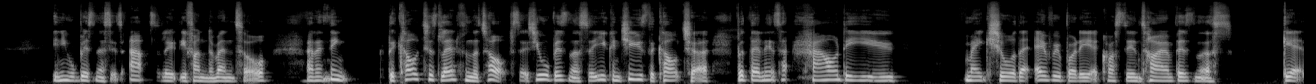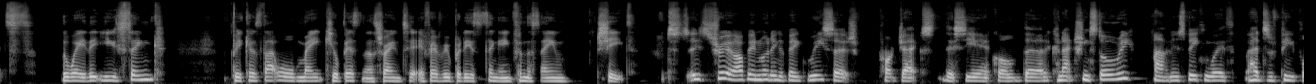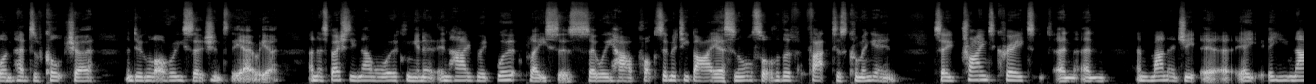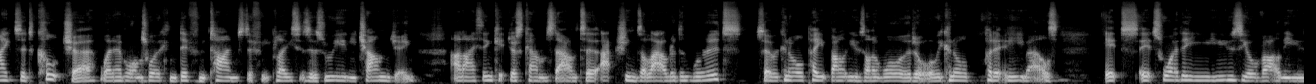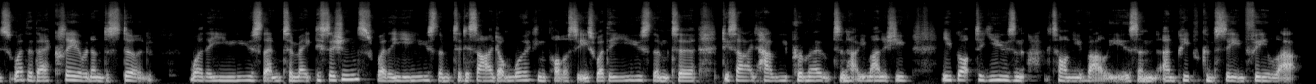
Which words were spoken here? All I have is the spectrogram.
in your business is absolutely fundamental. And I think the culture's led from the top. So it's your business. So you can choose the culture, but then it's how do you make sure that everybody across the entire business gets the way that you think? Because that will make your business, won't it? If everybody's singing from the same sheet. It's, true. I've been running a big research project this year called the Connection Story. I've been speaking with heads of people and heads of culture and doing a lot of research into the area and especially now we're working in, in hybrid workplaces. So we have proximity bias and all sorts of other factors coming in. So trying to create and, and, and manage a, uh, a, a, united culture when everyone's working different times, different places is really challenging. And I think it just comes down to actions are louder than words. So we can all paint values on a word or we can all put it in emails. It's, it's whether you use your values, whether they're clear and understood, whether you use them to make decisions, whether you use them to decide on working policies, whether you use them to decide how you promote and how you manage. You've, you've got to use and act on your values, and, and people can see and feel that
